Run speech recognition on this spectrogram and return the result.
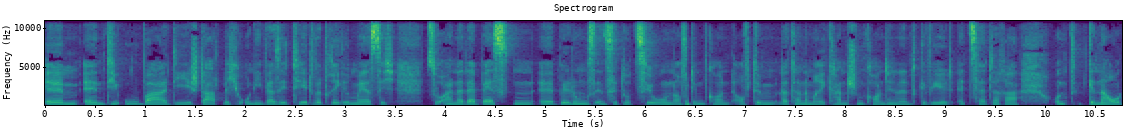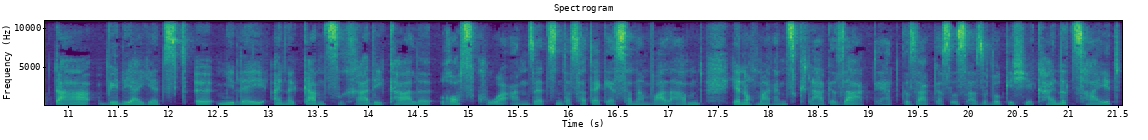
Ähm, äh, die UBA, die staatliche Universität, wird regelmäßig zu einer der besten äh, Bildungsinstitutionen auf dem, auf dem lateinamerikanischen Kontinent gewählt, etc. Und genau da will ja jetzt äh, Millet eine ganz radikale Rosskur ansetzen. Das hat er gestern am Wahlabend ja nochmal ganz klar gesagt. Er hat gesagt, das ist also wirklich hier keine Zeit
